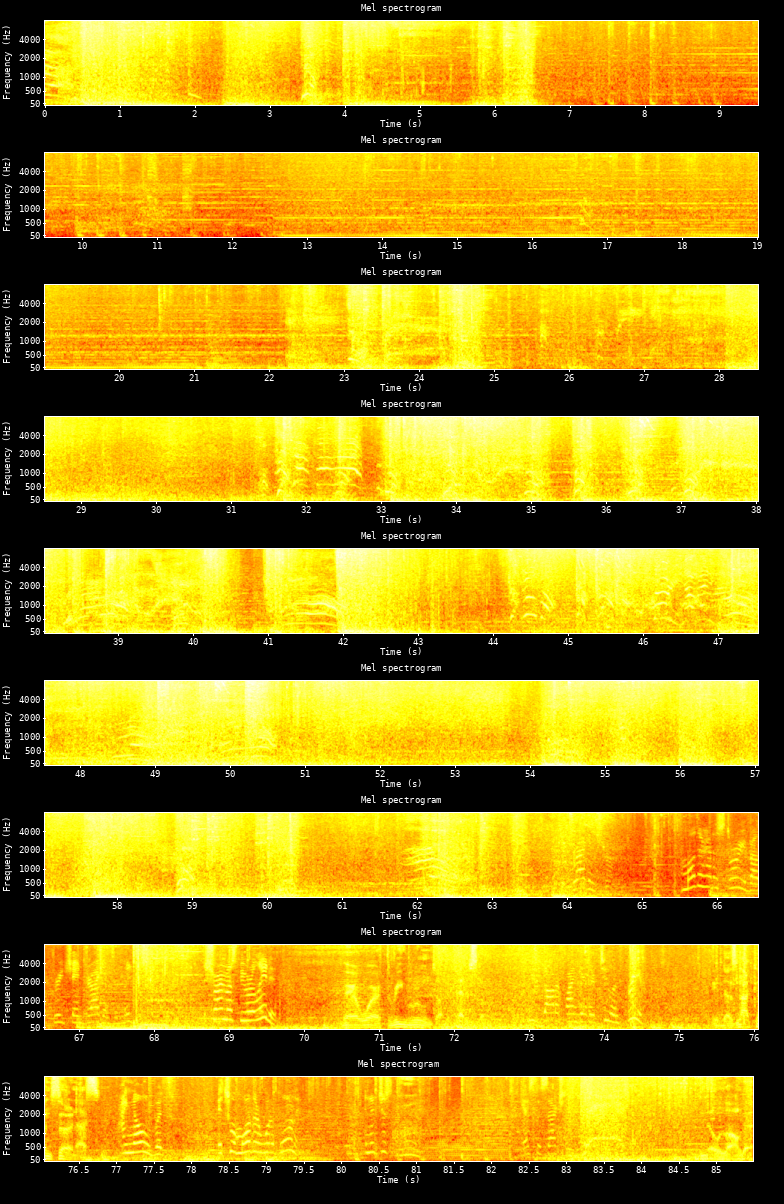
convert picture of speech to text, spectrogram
Mother had a story about three chained dragons in Midgard. The shrine must be related. There were three rooms on the pedestal. We've got to find the other two and free them. It does not concern us. I know, but it's what Mother would have wanted. And it just... Guess this actually. No longer.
